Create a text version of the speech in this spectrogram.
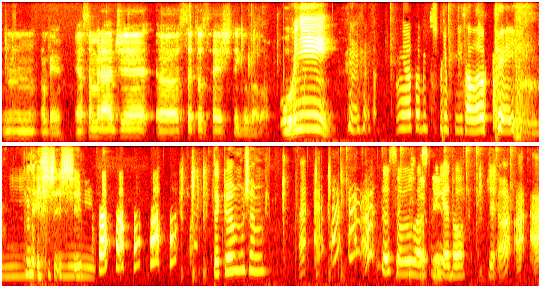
mm, ok. Já jsem rád, že uh, se to zhashtagovalo. Uhni! Mělo to být striptease, ale okej. Ježiši. Tak jo, můžem. To se mi vlastně jedno. Že a, a, a,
